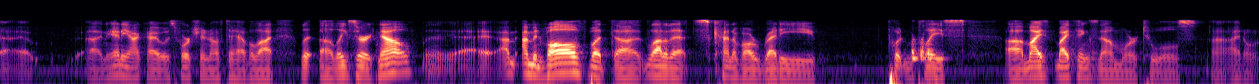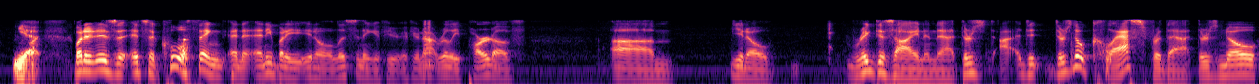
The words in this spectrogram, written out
uh, uh, in Antioch. I was fortunate enough to have a lot. Uh, Lake Zurich now, uh, I'm, I'm involved, but uh, a lot of that's kind of already put in place. Uh, my my thing's now more tools. Uh, I don't. Yeah. But, but it is a, it's a cool thing, and anybody you know listening, if you if you're not really part of, um, you know, rig design and that. There's uh, there's no class for that. There's no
